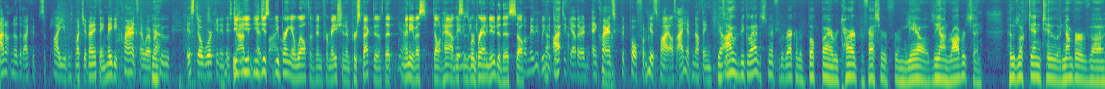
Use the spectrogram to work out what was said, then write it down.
I don't know that I could supply you with much of anything. Maybe Clarence, however, Yeah. who is still working in his job you, and you has just, you bring a wealth of information and perspective that Yeah. many of us don't have. Well, This is, we we're brand new to this, so. Well, so. maybe we No, could do I- it together, and and Clarence could pull from his files. I have nothing Yeah, to- I would be glad to submit for the record a book by a retired professor from Yale, Leon Robertson, who looked into a number of uh,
